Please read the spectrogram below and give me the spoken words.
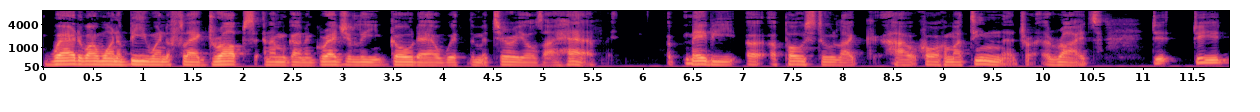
where do I want to be when the flag drops and I'm going to gradually go there with the materials I have. Maybe uh, opposed to like how Jorge Martin uh, rides do you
